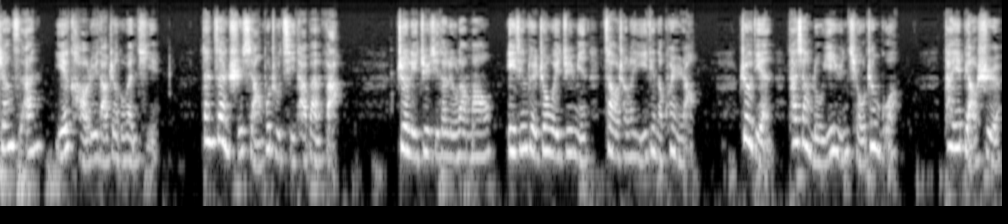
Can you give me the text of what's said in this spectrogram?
张子安也考虑到这个问题，但暂时想不出其他办法。这里聚集的流浪猫已经对周围居民造成了一定的困扰，这点他向鲁依云求证过。他也表示，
